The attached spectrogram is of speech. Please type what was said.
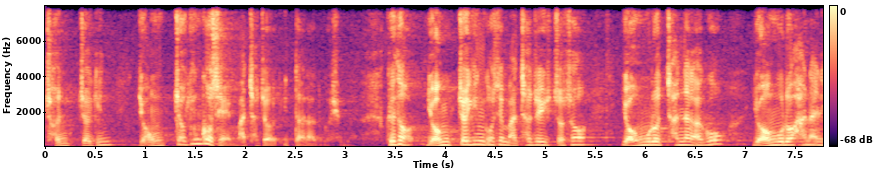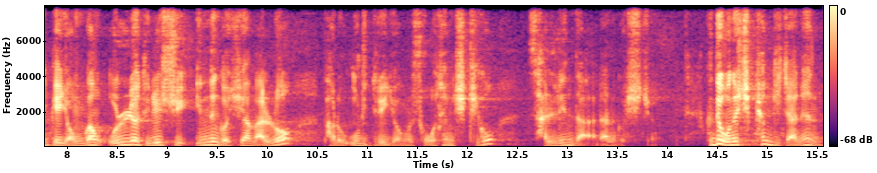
전적인 영적인 것에 맞춰져 있다는 것입니다. 그래서 영적인 것에 맞춰져 있어서 영으로 찬양하고 영으로 하나님께 영광 올려드릴 수 있는 것이야말로 바로 우리들의 영을 소생시키고 살린다라는 것이죠. 근데 오늘 시편 기자는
